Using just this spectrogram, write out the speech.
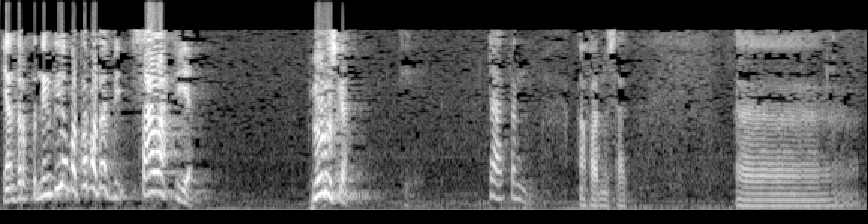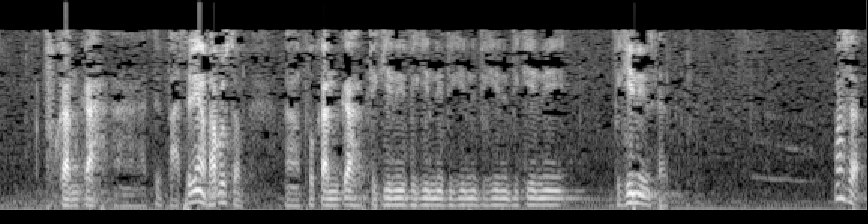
Yang terpenting itu yang pertama tadi, salah dia. Luruskan. Datang Afan Ustaz. Uh, bukankah nah, itu bahasanya yang bagus dong. Nah, bukankah begini begini begini begini begini Begini Ustaz. Masa?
